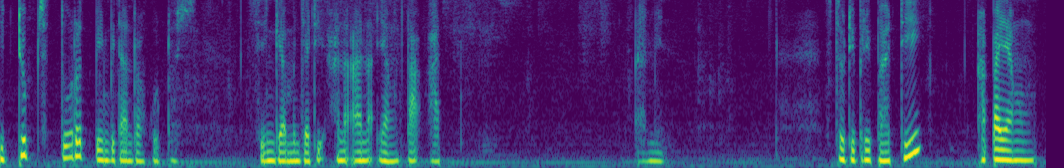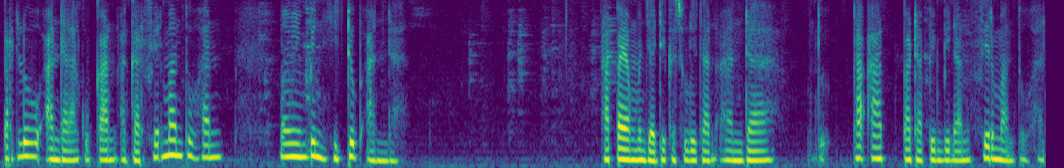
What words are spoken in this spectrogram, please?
hidup seturut pimpinan Roh Kudus, sehingga menjadi anak-anak yang taat. Amin. Studi pribadi, apa yang perlu Anda lakukan agar firman Tuhan memimpin hidup Anda? Apa yang menjadi kesulitan Anda untuk taat pada pimpinan firman Tuhan?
